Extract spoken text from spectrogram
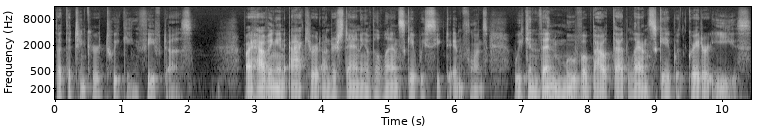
that the tinker tweaking thief does. By having an accurate understanding of the landscape we seek to influence, we can then move about that landscape with greater ease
